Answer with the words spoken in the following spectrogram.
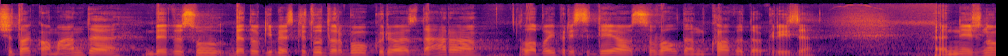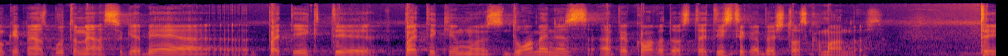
šita komanda, be, visų, be daugybės kitų darbų, kuriuos daro, labai prisidėjo suvaldant COVID krizę. Nežinau, kaip mes būtume sugebėję pateikti patikimus duomenis apie COVID statistiką be šitos komandos. Tai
